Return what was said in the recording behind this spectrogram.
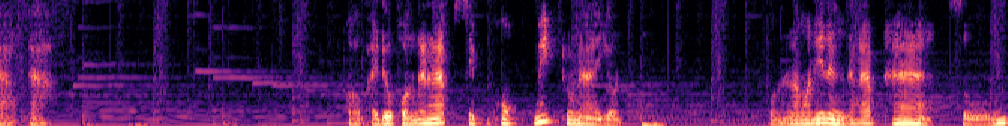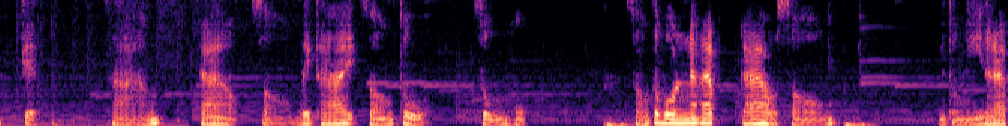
9 9ก็ไปดูผลกันนะครับ16มิถุนายน ผลรางวัลที่1นะครับ5 0 7 3 9 2เลขท้าย2ตัว0 6 2ตัวบนนะครับ9 2อยู่ตรงนี้นะครับ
